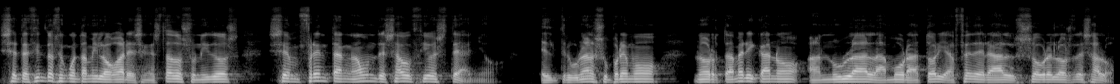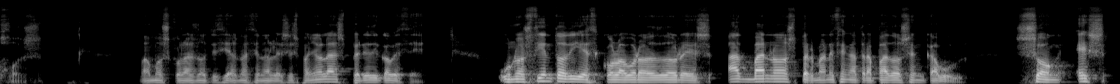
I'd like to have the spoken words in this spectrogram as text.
750.000 hogares en Estados Unidos se enfrentan a un desahucio este año. El Tribunal Supremo norteamericano anula la moratoria federal sobre los desalojos. Vamos con las noticias nacionales españolas, periódico ABC. Unos 110 colaboradores advanos permanecen atrapados en Kabul. Son ex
